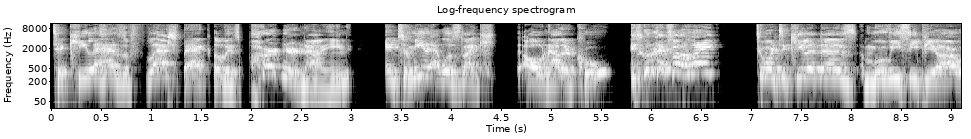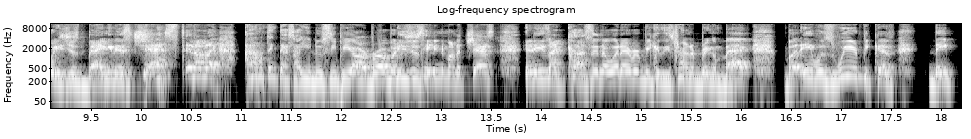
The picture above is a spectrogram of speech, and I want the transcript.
Tequila has a flashback of his partner dying. And to me, that was like, oh, now they're cool. Is what I felt like. To where Tequila does movie CPR where he's just banging his chest. And I'm like, I don't think that's how you do CPR, bro. But he's just hitting him on the chest and he's like cussing or whatever because he's trying to bring him back. But it was weird because they,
